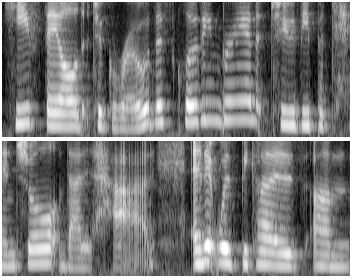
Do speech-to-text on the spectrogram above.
he failed to grow this clothing brand to the potential that it had. And it was because um,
